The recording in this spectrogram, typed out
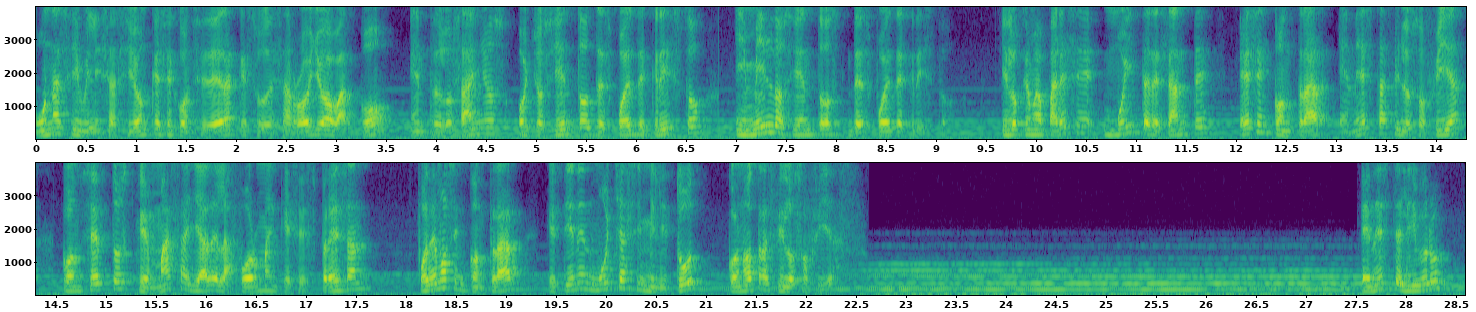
una civilización que se considera que su desarrollo abarcó entre los años 800 después de Cristo y 1200 después de Cristo. Y lo que me parece muy interesante es encontrar en esta filosofía conceptos que más allá de la forma en que se expresan, podemos encontrar que tienen mucha similitud con otras filosofías. En este libro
